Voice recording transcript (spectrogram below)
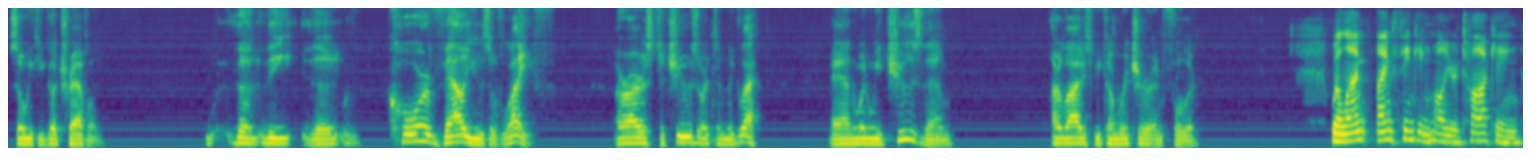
so we could go traveling." The the the core values of life are ours to choose or to neglect. And when we choose them, our lives become richer and fuller. Well, I'm I'm thinking while you're talking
